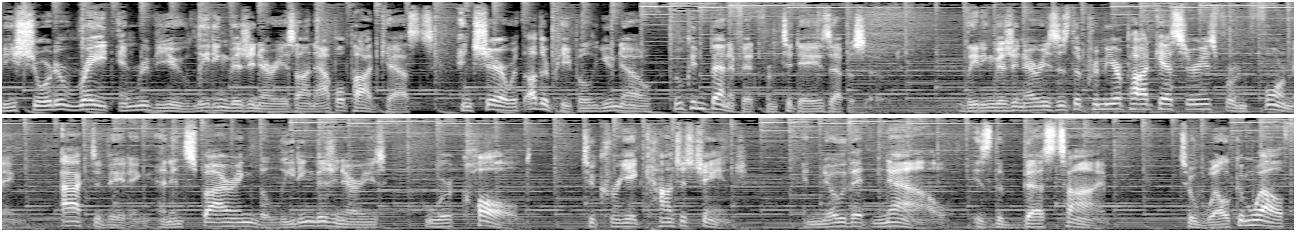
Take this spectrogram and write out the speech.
Be sure to rate and review Leading Visionaries on Apple Podcasts and share with other people you know who can benefit from today's episode. Leading Visionaries is the premier podcast series for informing, activating, and inspiring the leading visionaries who are called to create conscious change and know that now is the best time to welcome wealth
